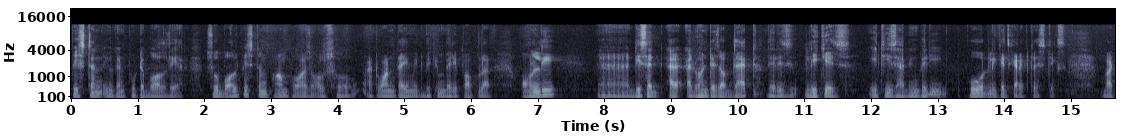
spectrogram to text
piston you can put a ball there. So, ball piston pump was also at one time it became very popular only uh, disadvantage of that there is leakage it is having very poor leakage characteristics, but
